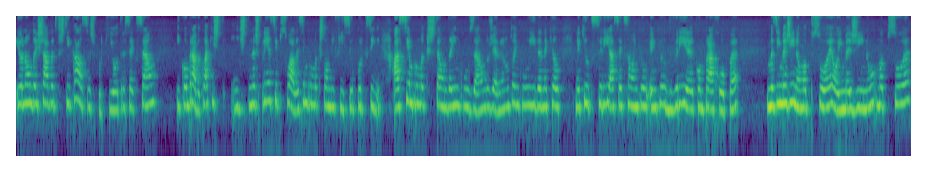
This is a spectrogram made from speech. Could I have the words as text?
eu não deixava de vestir calças, porque outra secção e comprava. Claro que isto, isto, na experiência pessoal é sempre uma questão difícil, porque sim, há sempre uma questão da inclusão, do género. Eu não estou incluída naquele, naquilo que seria a secção em que, eu, em que eu deveria comprar roupa, mas imagina uma pessoa, ou imagino uma pessoa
